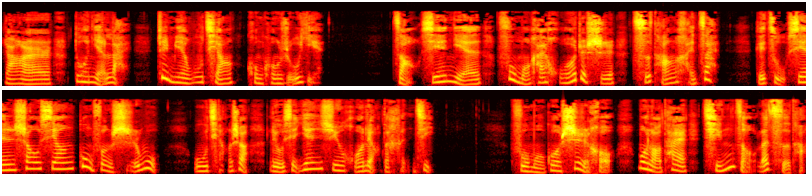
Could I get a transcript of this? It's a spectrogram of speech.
然而多年来，这面屋墙空空如也。早些年，父母还活着时，祠堂还在。给祖先烧香供奉食物，屋墙上留下烟熏火燎的痕迹。父母过世后，莫老太请走了祠堂，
